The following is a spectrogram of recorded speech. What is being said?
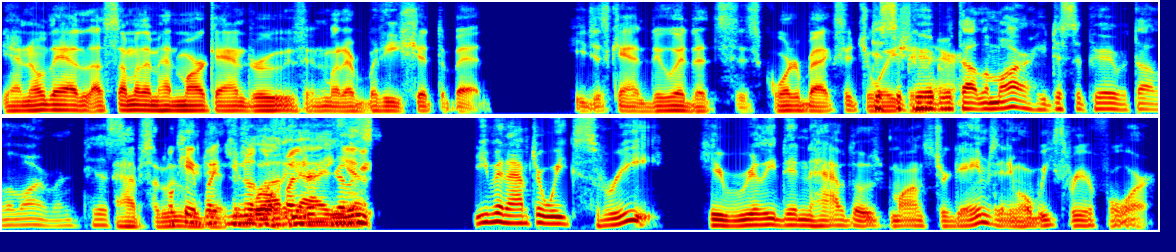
Yeah, I know they had uh, some of them had Mark Andrews and whatever, but he shit the bed. He just can't do it. That's his quarterback situation. Disappeared there. without Lamar. He disappeared without Lamar, man. Absolutely. Okay, but you know the funny thing is, even after week three, he really didn't have those monster games anymore. Week three or four.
